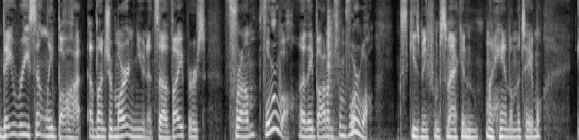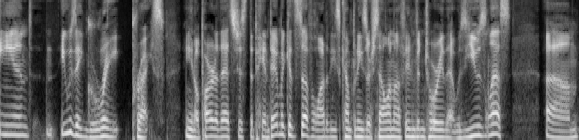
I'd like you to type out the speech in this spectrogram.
They recently bought a bunch of Martin units, uh, Vipers, from Four Uh, they bought them from Four Excuse me from smacking my hand on the table. And it was a great price. You know, part of that's just the pandemic and stuff. A lot of these companies are selling off inventory that was used less. Um,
